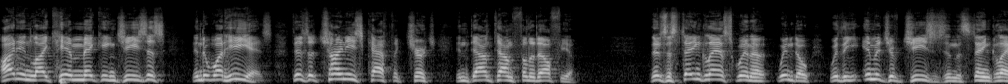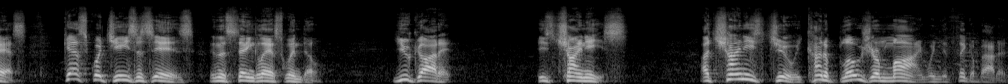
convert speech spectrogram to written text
I didn't like him making Jesus into what he is. There's a Chinese Catholic church in downtown Philadelphia. There's a stained glass window with the image of Jesus in the stained glass. Guess what Jesus is in the stained glass window? You got it. He's Chinese a Chinese Jew. It kind of blows your mind when you think about it.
